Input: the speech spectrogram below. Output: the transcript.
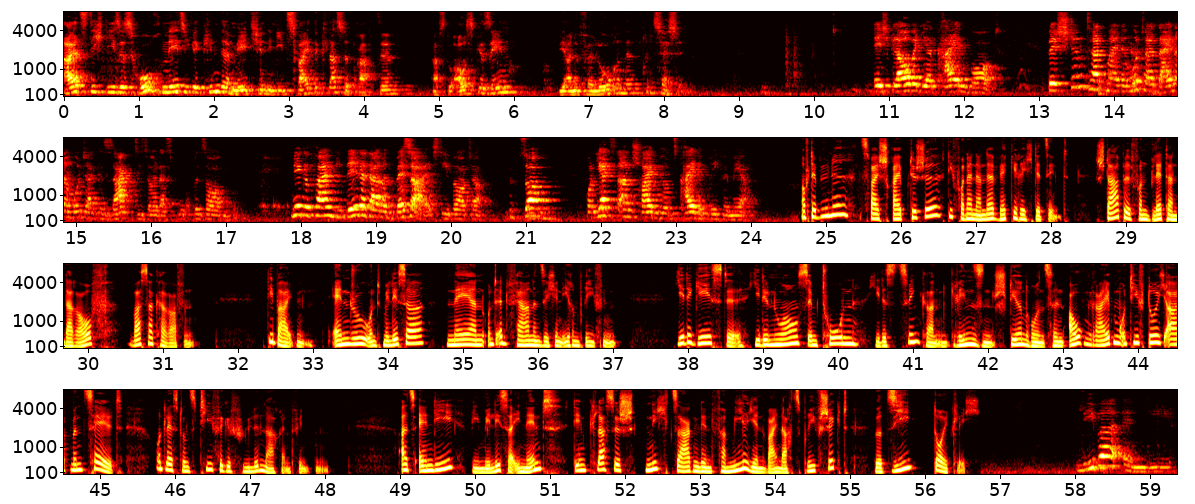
Als dich dieses hochnäsige Kindermädchen in die zweite Klasse brachte, hast du ausgesehen wie eine verlorene Prinzessin. Ich glaube dir kein Wort. Bestimmt hat meine Mutter deiner Mutter gesagt, sie soll das Buch besorgen. Mir gefallen die Bilder darin besser als die Wörter. So, von jetzt an schreiben wir uns keine Briefe mehr. Auf der Bühne zwei Schreibtische, die voneinander weggerichtet sind. Stapel von Blättern darauf, Wasserkaraffen. Die beiden, Andrew und Melissa, nähern und entfernen sich in ihren Briefen. Jede Geste, jede Nuance im Ton, jedes Zwinkern, Grinsen, Stirnrunzeln, Augenreiben und tief durchatmen zählt und lässt uns tiefe Gefühle nachempfinden. Als Andy, wie Melissa ihn nennt, den klassisch nichtssagenden Familienweihnachtsbrief schickt, wird sie deutlich. Lieber Andy,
